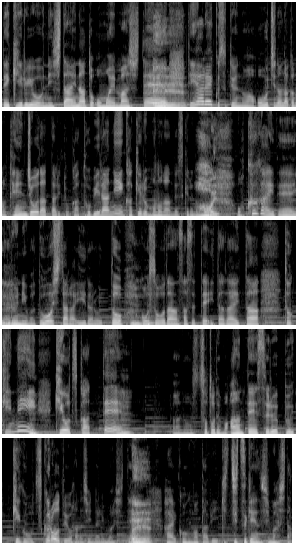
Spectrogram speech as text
できるようにしたいなと思いまして、ええ。TRX っていうのはお家の中の天井だったりとか扉にかけるものなんですけれども、はい、屋外でやるにはどうしたらいいだろうとうんうん。ご相談させていただいた時うん。に気を使って、うんあの外でも安定する武器具を作ろうという話になりまして、ええ。はい、この度実現しました。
